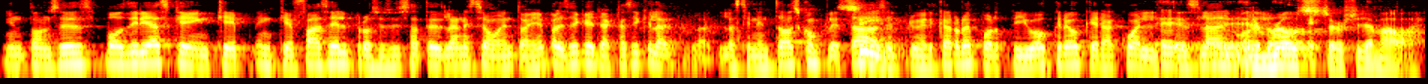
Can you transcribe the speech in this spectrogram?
Entonces, vos dirías que en qué, en qué fase del proceso está Tesla en este momento. A mí me parece que ya casi que las tienen todas completadas. El primer carro deportivo creo que era cuál, el, Tesla. El, el Roadster se llamaba.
